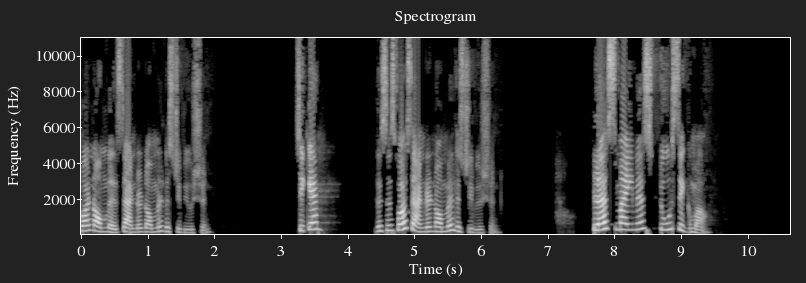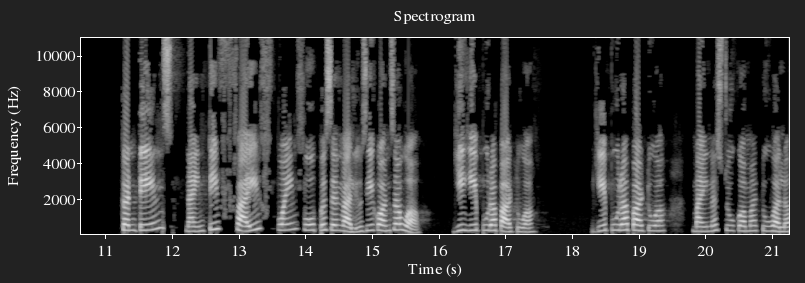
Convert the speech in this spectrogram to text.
for normal standard normal distribution ठीक है? This is for standard normal distribution plus minus two sigma contains 95.4 percent values ये कौन सा हुआ? ये ये पूरा पार्ट हुआ. ये पूरा पार्ट हुआ. माइनस टू कॉमा टू वाला.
